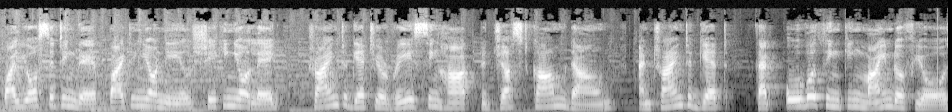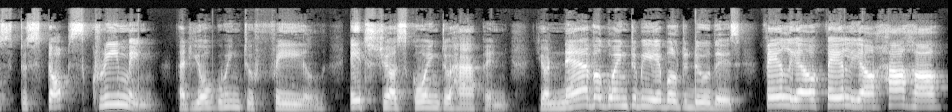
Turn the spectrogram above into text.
while you're sitting there biting your nail, shaking your leg, trying to get your racing heart to just calm down and trying to get that overthinking mind of yours to stop screaming that you're going to fail. It's just going to happen. You're never going to be able to do this. Failure, failure, ha ha.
